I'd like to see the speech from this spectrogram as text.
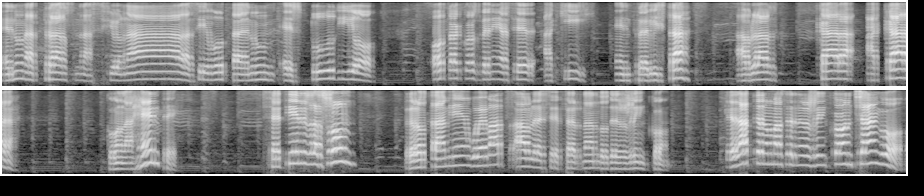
en una transnacional, así, puta, en un estudio. Otra cosa es venir a hacer aquí, entrevista, hablar cara a cara con la gente. Se tiene razón, pero también huevas habla ese Fernando del Rincón. Quédate nomás en el rincón, chango.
